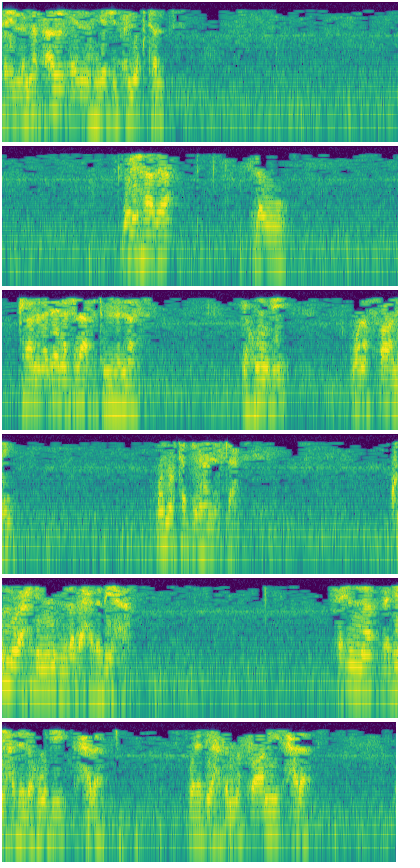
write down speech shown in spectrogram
فإن لم يفعل فإنه يجب أن يقتل. ولهذا كان لدينا ثلاثة من الناس يهودي ونصراني ومرتد عن الإسلام كل واحد منهم ذبح ذبيحة فإن ذبيحة اليهودي حلال وذبيحة النصراني حلال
